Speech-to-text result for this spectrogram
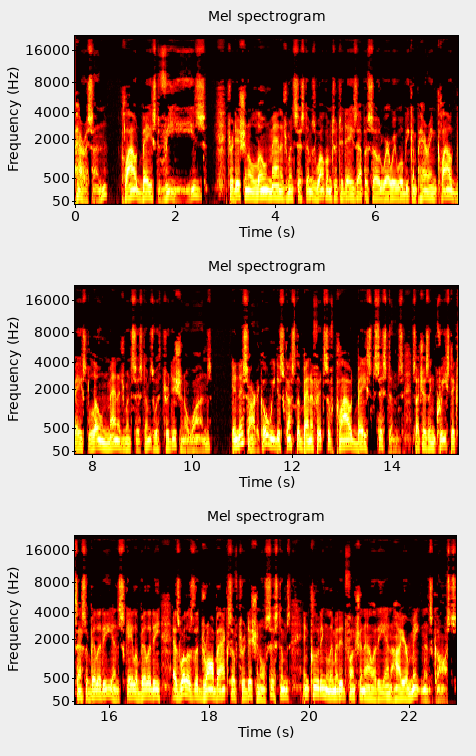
comparison, cloud based V's, traditional loan management systems. Welcome to today's episode where we will be comparing cloud based loan management systems with traditional ones. In this article, we discuss the benefits of cloud based systems, such as increased accessibility and scalability, as well as the drawbacks of traditional systems, including limited functionality and higher maintenance costs.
